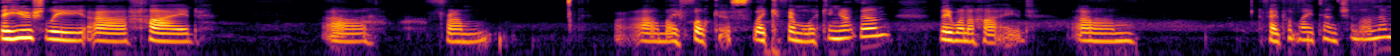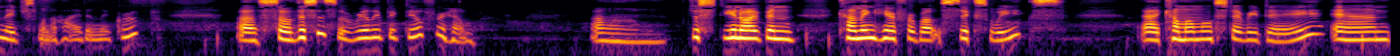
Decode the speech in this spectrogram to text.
they usually uh, hide. Uh, from uh, my focus. Like if I'm looking at them, they want to hide. Um, if I put my attention on them, they just want to hide in the group. Uh, so this is a really big deal for him. Um, just, you know, I've been coming here for about six weeks. I come almost every day, and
